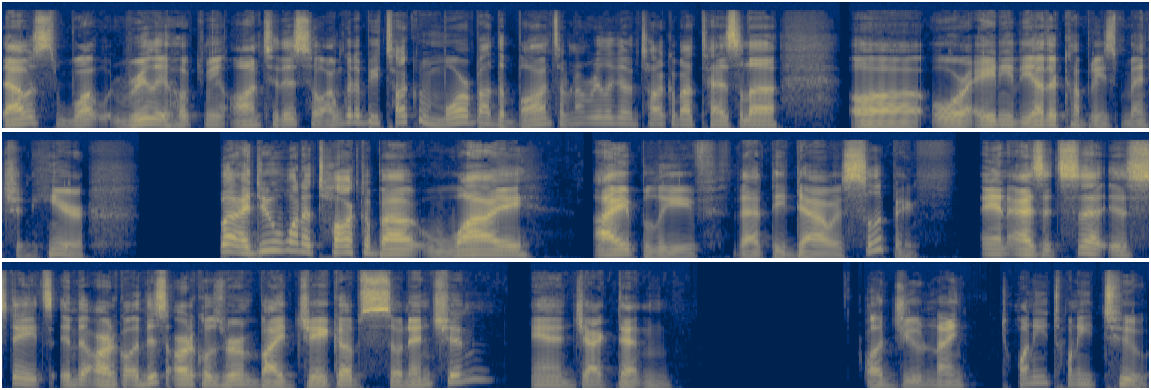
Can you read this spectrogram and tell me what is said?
that was what really hooked me onto this. So I'm going to be talking more about the bonds. I'm not really going to talk about Tesla uh, or any of the other companies mentioned here. But I do want to talk about why I believe that the Dow is slipping. And as it, sa- it states in the article, and this article is written by Jacob Sonenshine and Jack Denton on June 9th, 2022.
